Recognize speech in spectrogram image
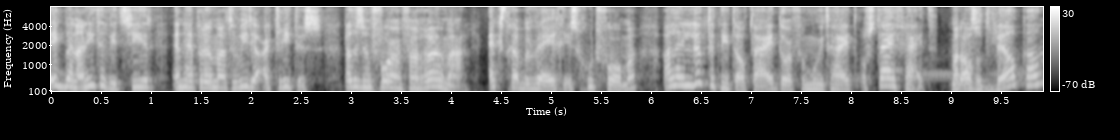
Ik ben Anita Witsier en heb reumatoïde artritis. Dat is een vorm van reuma. Extra bewegen is goed voor me, alleen lukt het niet altijd door vermoeidheid of stijfheid. Maar als het wel kan,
